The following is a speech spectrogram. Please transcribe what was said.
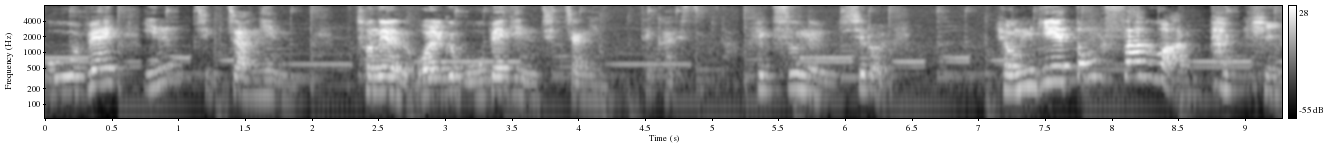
500인 직장인. 저는 월급 500인 직장인 택하겠습니다. 백수는 싫어요 변기에 똥 싸고 안 닦기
